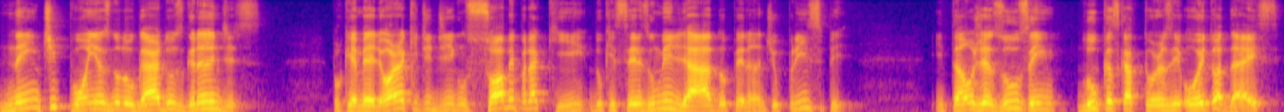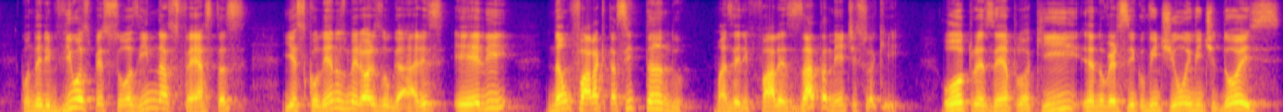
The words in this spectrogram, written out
nem te ponhas no lugar dos grandes, porque é melhor que te digam sobe para aqui do que seres humilhado perante o príncipe. Então, Jesus, em Lucas 14, 8 a 10, quando ele viu as pessoas indo nas festas e escolhendo os melhores lugares, ele não fala que está citando, mas ele fala exatamente isso aqui. Outro exemplo aqui é no versículo 21 e 22,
